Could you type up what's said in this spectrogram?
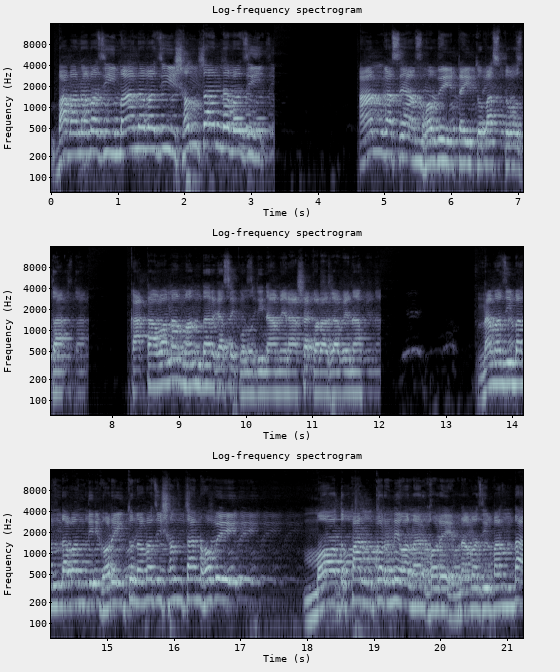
বাবা নামাজি, মা নামাজি, সন্তান নামাজি। আম গাছে আম হবে, এটাই তো বাস্তবতা। কাটাওয়ালা মান্দার গাছে কোনোদিন আমের আশা করা যাবে না। নামাজি বান্দা বান্দির ঘরেই তো নামাজি সন্তান হবে। মদ পান করনেওয়ালার ঘরে নামাজি বান্দা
